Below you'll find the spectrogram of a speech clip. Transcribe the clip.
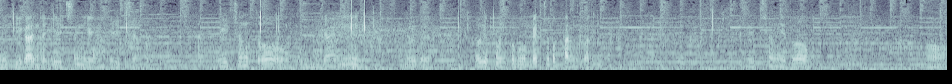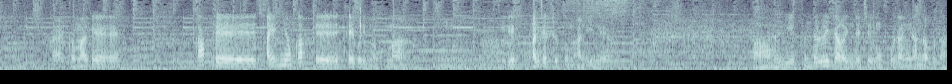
여기가 이제 1층이에요, 1층. 1층도 굉장히 넓어요. 여기 보니까 뭐 맥주도 파는 것 같은데. 1층에도 어, 깔끔하게 카페 4인용 카페 테이블이 많구만 음, 이게 단체석도 많이 있네요 아이 흔들 의자가 있는데 지금 고장이 났나 보다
